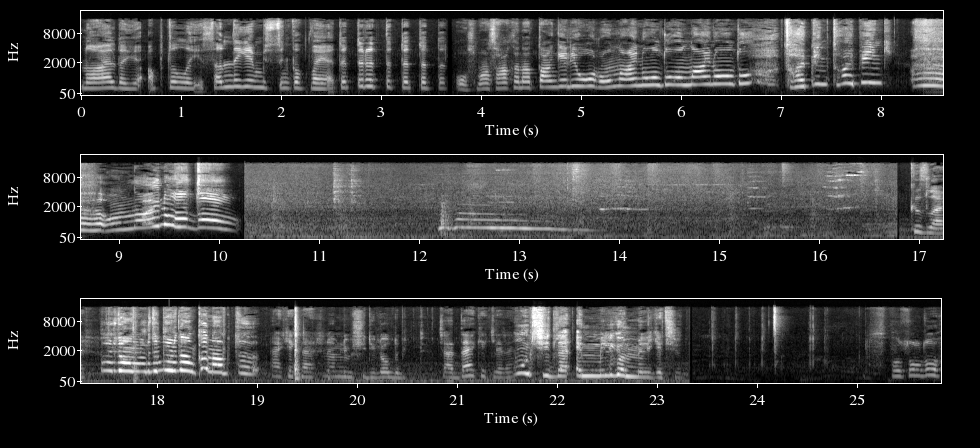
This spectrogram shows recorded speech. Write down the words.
Noel dayı, Abdullah'ı sen de girmişsin kafaya. Tıt tıt tıt tıt tıt. Osman Salkanat'tan geliyor. Online oldu, online oldu. typing, typing. Ah, online oldu. Kızlar. Buradan vurdu buradan kan aktı. Erkekler. Önemli bir şey değil oldu bitti. Cadde erkekleri. 10 kişiydiler emmeli gömmeli geçirdi. Bozuldu.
